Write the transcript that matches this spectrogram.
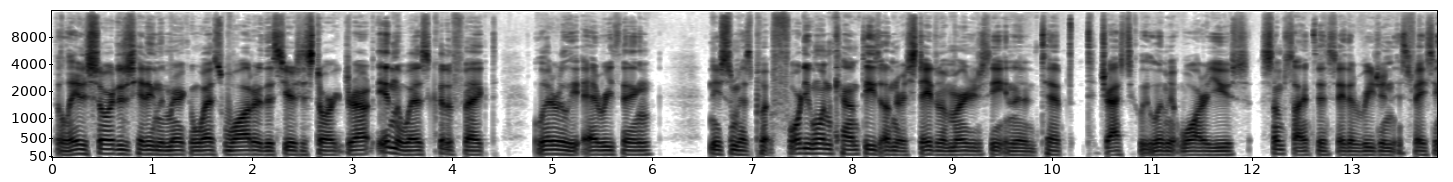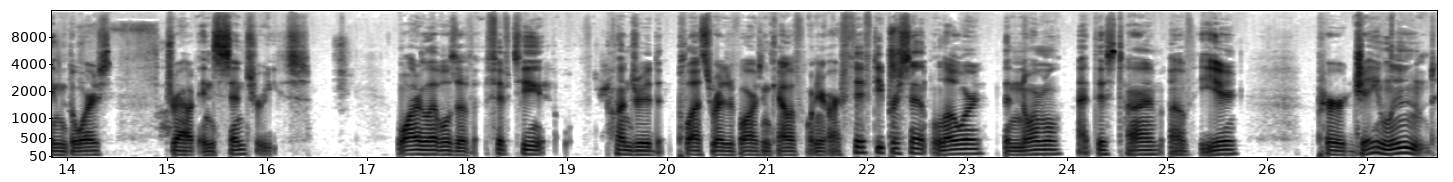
The latest shortage hitting the American West water this year's historic drought in the West could affect literally everything Newsom has put 41 counties under a state of emergency in an attempt to drastically limit water use. Some scientists say the region is facing the worst drought in centuries. Water levels of 1,500 plus reservoirs in California are 50% lower than normal at this time of the year, per Jay Lund,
